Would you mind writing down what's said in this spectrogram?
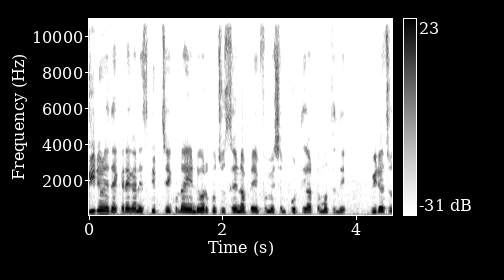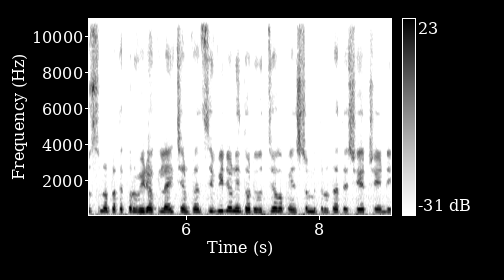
వీడియోని అయితే ఎక్కడే కానీ స్కిప్ చేయకుండా ఎండ్ వరకు చూసేటప్పుడే ఇన్ఫర్మేషన్ పూర్తిగా అర్థమవుతుంది. వీడియో చూస్తున్న ప్రతి ఒక్కరు వీడియోకి లైక్ చేయండి ఫ్రెండ్స్. ఈ వీడియోని తోటి ఉద్యోగ పెన్షన్ మిత్రులతో అయితే షేర్ చేయండి.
